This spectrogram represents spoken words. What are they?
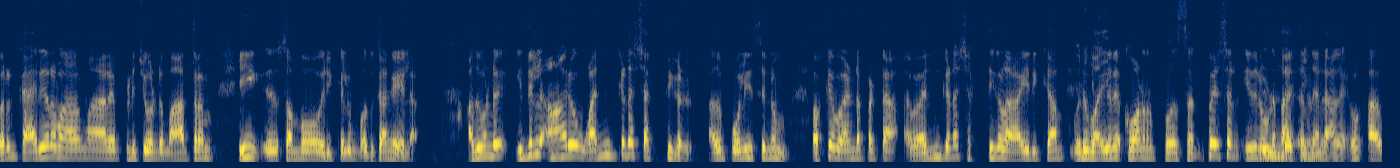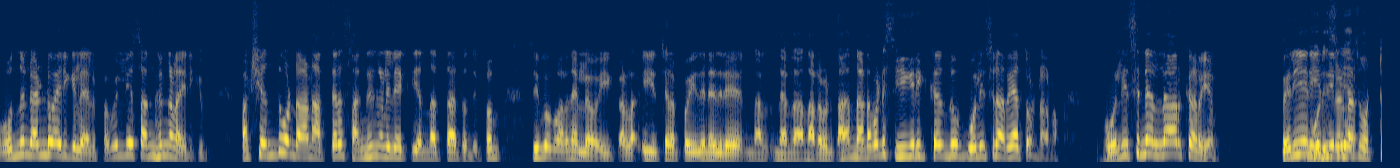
വെറും കാരിയർമാരെ പിടിച്ചുകൊണ്ട് മാത്രം ഈ സംഭവം ഒരിക്കലും ഒതുക്കാൻ കഴിയില്ല. അതുകൊണ്ട് ഇതിൽ ആരോ വൻകിട ശക്തികൾ അത് പോലീസിനും ഒക്കെ വേണ്ടപ്പെട്ട വൻകിട ശക്തികളായിരിക്കാം ഒരു വൈറ്റ് കോളർ പേഴ്സൺ പേഴ്സൺ ഇതിലുണ്ട് തന്നെ. അതെ. ഒന്നും രണ്ടും ആയിരിക്കില്ല ചിലപ്പോൾ. വലിയ സംഘങ്ങളായിരിക്കും. പക്ഷെ എന്തുകൊണ്ടാണ് അത്തരം സംഘങ്ങളിലേക്ക് എന്നെത്താത്തത് ഇപ്പം സിബു പറഞ്ഞല്ലോ ഈ കള്ള ഈ ചിലപ്പോൾ ഇതിനെതിരെ നടപടി നടപടി സ്വീകരിക്കുന്നത് പോലീസിന് അറിയാത്തതുകൊണ്ടാണോ പോലീസിന് എല്ലാവർക്കും അറിയാം. വലിയ രീതിയിലുള്ള ഒറ്റ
